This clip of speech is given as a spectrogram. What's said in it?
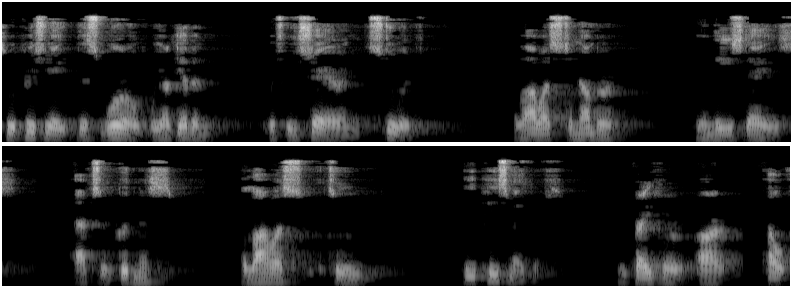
to appreciate this world we are given, which we share and steward. Allow us to number in these days acts of goodness. Allow us to be peacemakers. We pray for our health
